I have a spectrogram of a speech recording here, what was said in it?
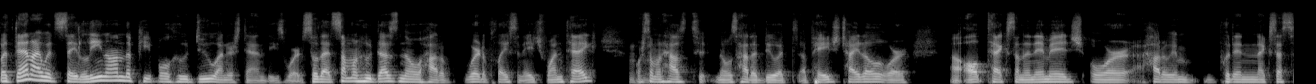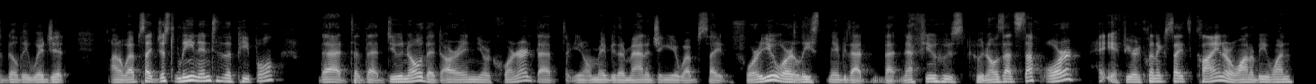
But then I would say lean on the people who do understand these words, so that someone who does know how to where to place an H1 tag, mm-hmm. or someone has to knows how to do a, a page title or uh, alt text on an image or how to Im- put in an accessibility widget on a website just lean into the people that that do know that are in your corner that you know maybe they're managing your website for you or at least maybe that that nephew who's who knows that stuff. Or hey if you're a ClinicSites client or want to be one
